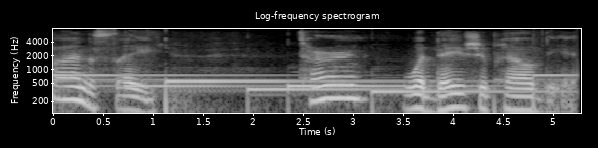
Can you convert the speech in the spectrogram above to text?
trying to say turn what Dave Chappelle did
